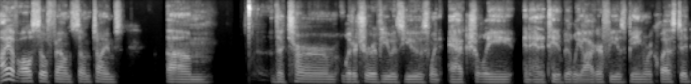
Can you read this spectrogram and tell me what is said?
I have also found sometimes um, the term literature review is used when actually an annotated bibliography is being requested.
